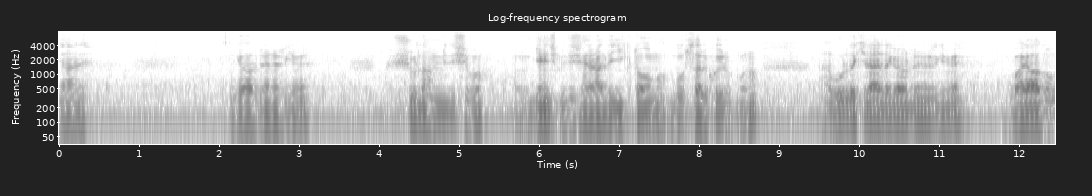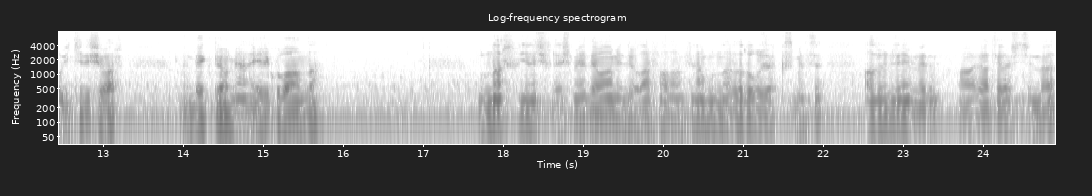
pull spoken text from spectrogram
yani gördüğünüz gibi şuradan bir dişi bu. Ee, genç bir dişi herhalde ilk doğumu bu sarı kuyruklunun. Ee, buradakilerde gördüğünüz gibi bayağı dolu iki dişi var. Ee, bekliyorum yani eli kulağında. Bunlar yine çiftleşmeye devam ediyorlar falan filan. Bunlar da dolacak kısmeti. Az önce yemledim. Hala telaş içinde.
